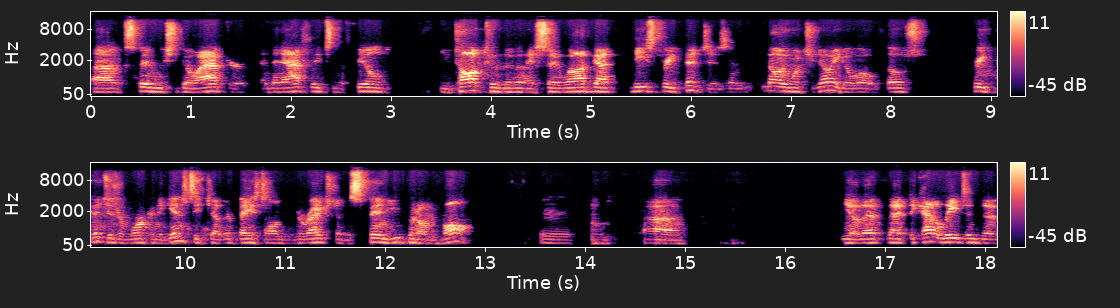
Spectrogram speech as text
uh, spin we should go after. And then athletes in the field, you talk to them and they say, Well, I've got these three pitches. And knowing what you know, you go, Well, those three pitches are working against each other based on the direction of the spin you put on the ball. Mm. Uh, you know, that, that it kind of leads into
